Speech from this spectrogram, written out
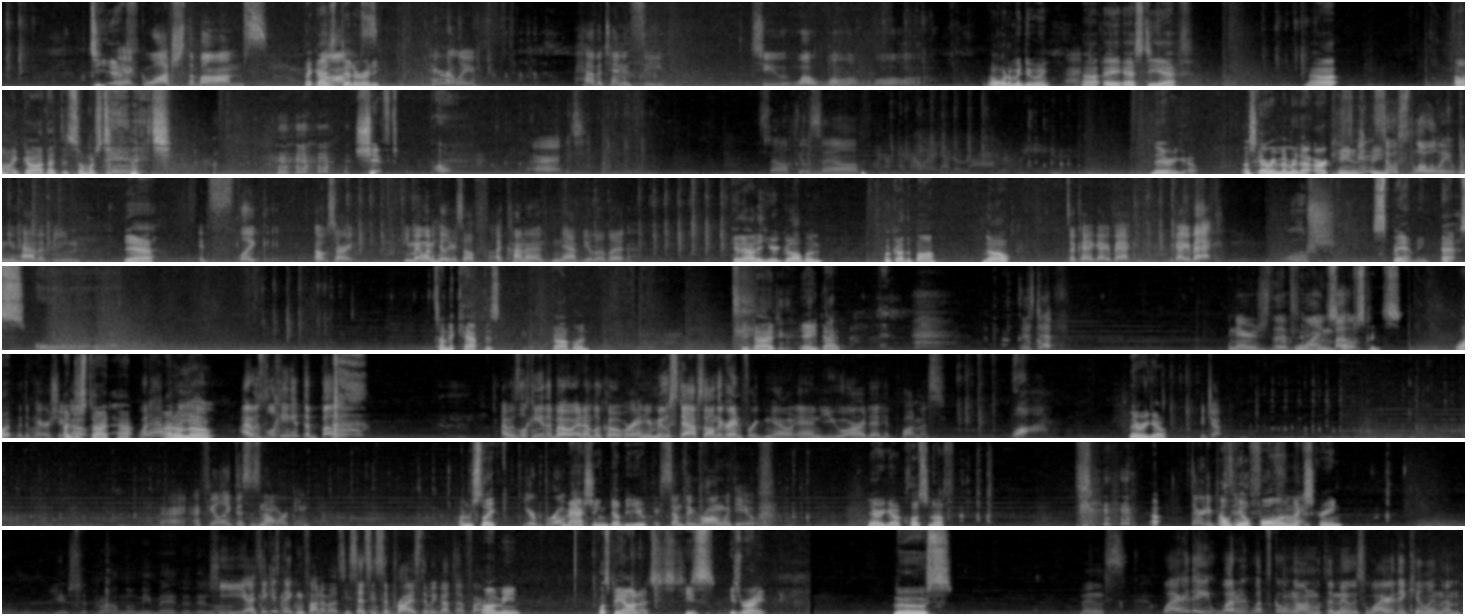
DF. Yeah, watch the bombs. that guy's dead already. Apparently, have a tendency to. Whoa, whoa, whoa, whoa, whoa. Oh, what am I doing? Uh, ASDF. No. Oh my god, that did so much damage. Shift. Alright. Self, heal self. There we go. I just gotta remember that arcane is Spin being. so slowly when you have a beam. Yeah. It's like. Oh, sorry. You might want to heal yourself. I kind of nabbed you a little bit. Get out of here, goblin. Oh god, the bomb. No. It's okay, I got your back. I got your back. Whoosh. Spamming S. Time to cap this goblin. He died? Yeah, he died. There's death. And there's the flying go, boat. What? with a parachute. I just oh. died, Hap. What happened I don't to know. you? I was looking at the boat. I was looking at the boat and I look over and your moose staff's on the ground freaking out and you are a dead hippopotamus. Why? There we go. Good job. Alright, I feel like this is not working. I'm just like You're broken. mashing W. There's something wrong with you. There we go, close enough. Uh, 30%. I'll heal fall on the next screen. He, I think he's making fun of us. He says he's surprised that we got that far. I mean, let's be honest. He's he's right. Moose. moose. Why are they? What? Are, what's going on with the moose? Why are they killing them?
